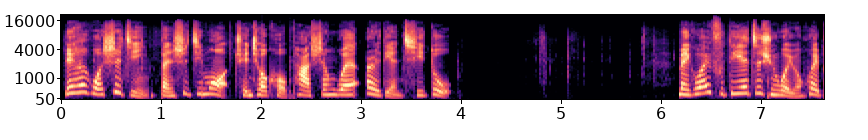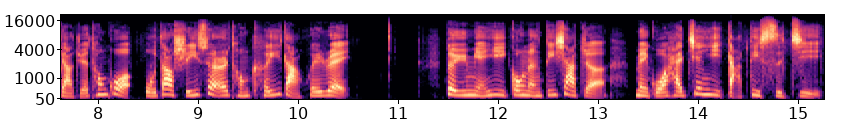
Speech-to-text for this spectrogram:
联合国示警，本世纪末全球恐怕升温二点七度。美国 FDA 咨询委员会表决通过，五到十一岁儿童可以打辉瑞。对于免疫功能低下者，美国还建议打第四剂。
